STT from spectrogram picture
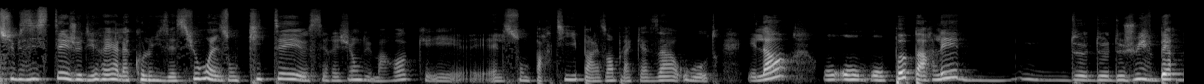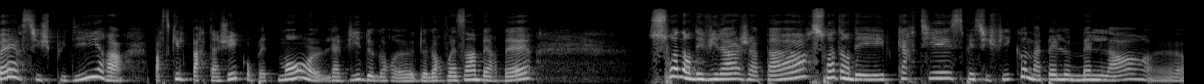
subsisté, je dirais, à la colonisation. Elles ont quitté ces régions du Maroc et elles sont parties, par exemple, à Casa ou autre. Et là, on, peut parler de, juifs berbères, si je puis dire, parce qu'ils partageaient complètement la vie de leurs voisins berbères soit dans des villages à part, soit dans des quartiers spécifiques qu'on appelle le Mella euh,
